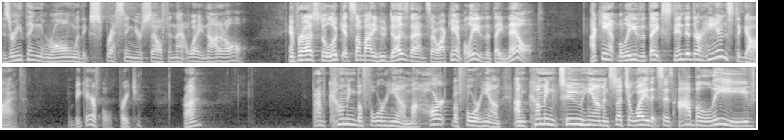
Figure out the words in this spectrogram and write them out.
Is there anything wrong with expressing yourself in that way? Not at all. And for us to look at somebody who does that and say, well, I can't believe that they knelt. I can't believe that they extended their hands to God. Be careful, preacher, right? But I'm coming before Him, my heart before Him. I'm coming to Him in such a way that says, I believe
